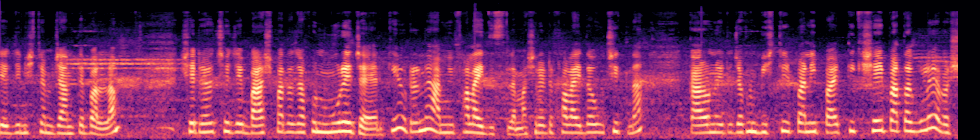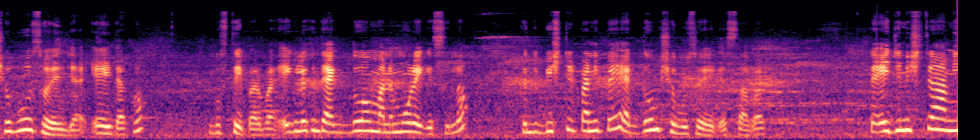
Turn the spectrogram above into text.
যে জিনিসটা আমি জানতে পারলাম, সেটা হচ্ছে যে বাঁশ পাতা যখন মরে যায় আর কি, ওটা না আমি ফালাই দিছিলাম। আসলে এটা ফালাই দেওয়া উচিত না। কারণ এটা যখন বৃষ্টির পানি পায়, ঠিক সেই পাতাগুলো আবার সবুজ হয়ে যায়। এই দেখো, বুঝতেই পারবা। এগুলো কিন্তু একদম মানে মরে গেছিল, কিন্তু বৃষ্টির পানি পেয়ে একদম সবুজ হয়ে গেছে আবার। তো এই জিনিসটা আমি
